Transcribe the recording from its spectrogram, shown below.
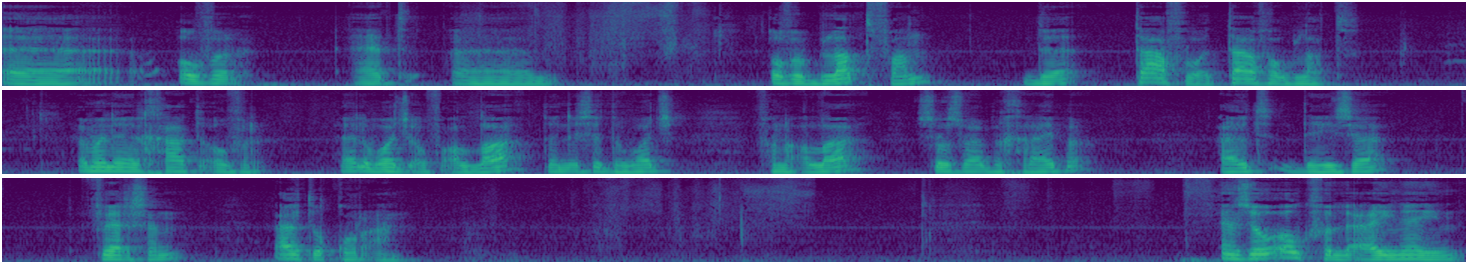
uh, over het uh, over blad van de tafel, het tafelblad. En wanneer het gaat over de wajh of Allah, dan is het de wajh van Allah, zoals wij begrijpen uit deze versen uit de Koran. En zo ook van de Ainain,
